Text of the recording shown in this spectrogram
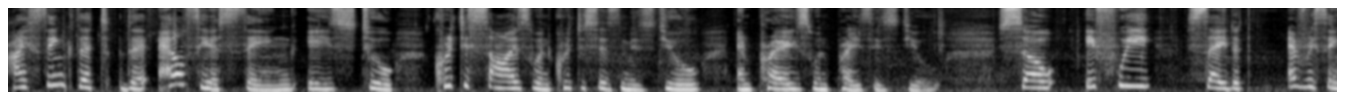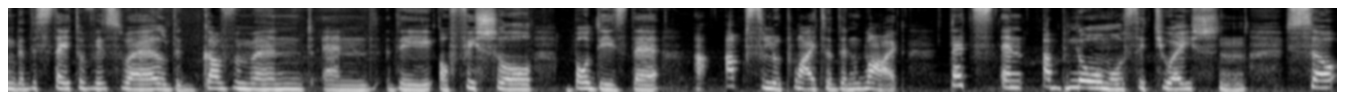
I think that the healthiest thing is to criticize when criticism is due and praise when praise is due. So if we say that everything that the state of Israel, the government, and the official bodies there are absolute whiter than white. That's an abnormal situation. So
